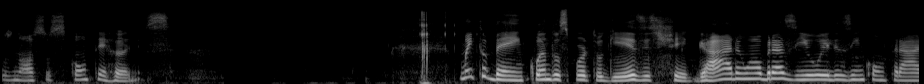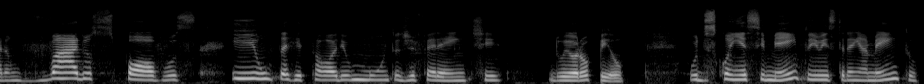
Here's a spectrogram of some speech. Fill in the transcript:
os nossos conterrâneos. Muito bem, quando os portugueses chegaram ao Brasil, eles encontraram vários povos e um território muito diferente do europeu. O desconhecimento e o estranhamento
